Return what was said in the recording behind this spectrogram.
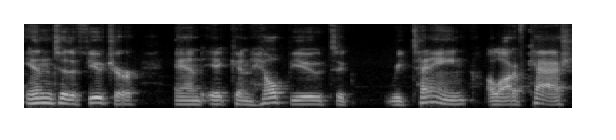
into the future and it can help you to retain a lot of cash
